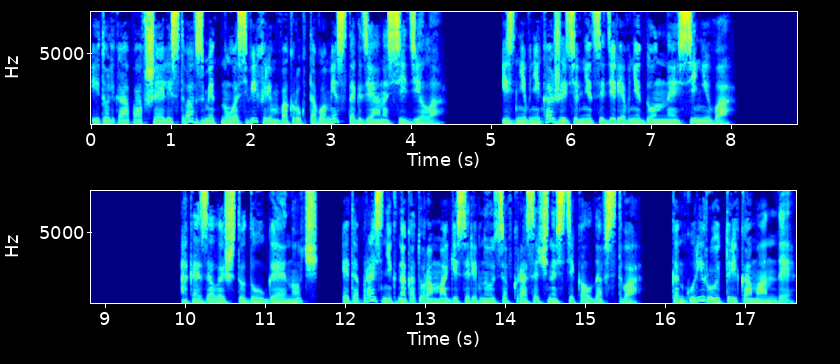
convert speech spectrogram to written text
и только опавшая листва взметнулась вихрем вокруг того места, где она сидела. Из дневника жительницы деревни Донная Синева. Оказалось, что долгая ночь — это праздник, на котором маги соревнуются в красочности колдовства. Конкурируют три команды.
